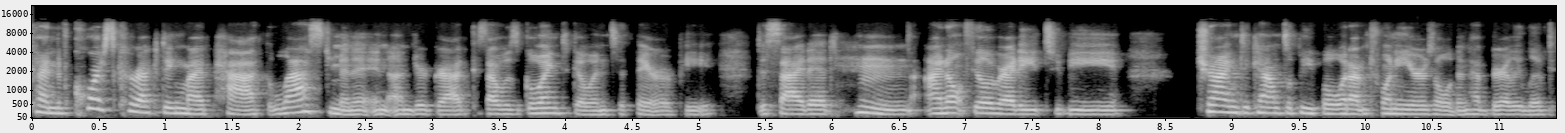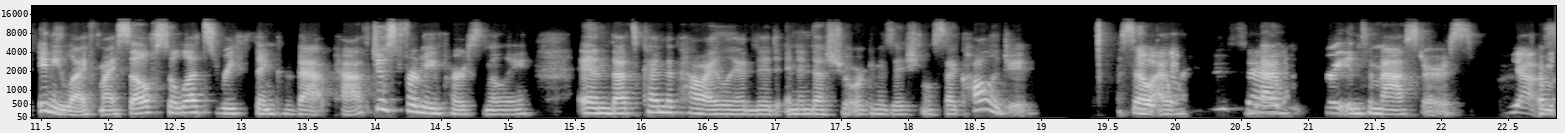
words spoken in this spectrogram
kind of course correcting my path last minute in undergrad because I was going to go into therapy. Decided, hmm, I don't feel ready to be trying to counsel people when I'm 20 years old and have barely lived any life myself. So let's rethink that path just for me personally. And that's kind of how I landed in industrial organizational psychology. So, so I, went, said, I went straight into masters. Yes, and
